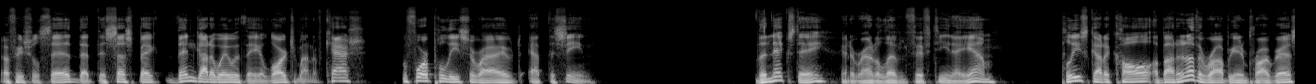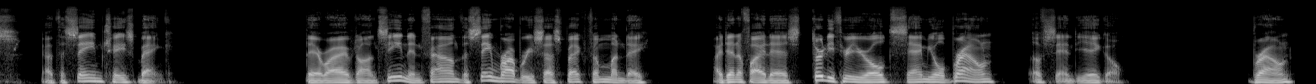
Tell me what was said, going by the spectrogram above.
Officials said that the suspect then got away with a large amount of cash before police arrived at the scene. The next day, at around 11:15 a.m., police got a call about another robbery in progress at the same Chase Bank. They arrived on scene and found the same robbery suspect from Monday, identified as 33 year old Samuel Brown of San Diego. Brown,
